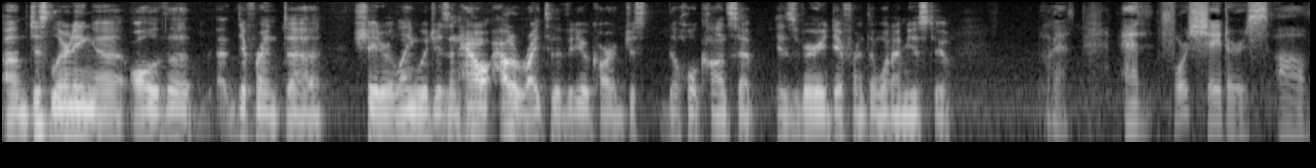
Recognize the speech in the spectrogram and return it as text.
Um, just learning uh, all of the uh, different uh, shader languages and how, how to write to the video card. Just the whole concept is very different than what I'm used to. Okay. And for shaders, um,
